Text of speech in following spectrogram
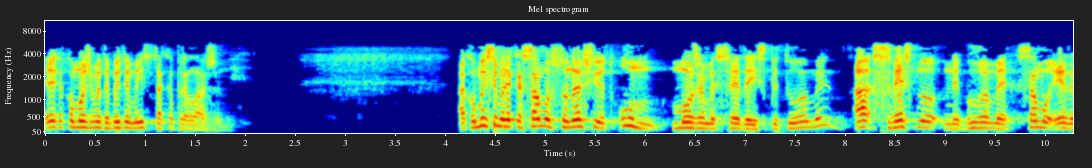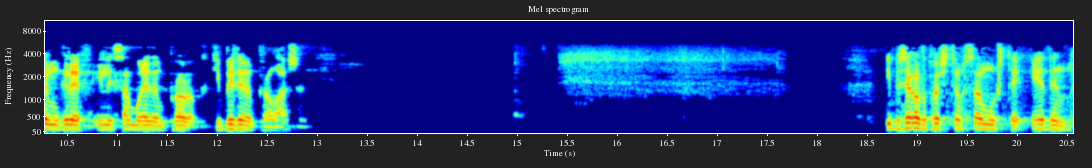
Е, како можеме да бидеме исто така прелажени. Ако мислиме дека само со нашиот ум можеме све да испитуваме, а свесно негуваме само еден греф или само еден пророк, ќе бидеме прелажани. И би сега да прочитам само уште еден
